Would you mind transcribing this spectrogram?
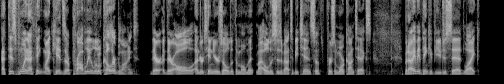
at this point, I think my kids are probably a little colorblind. They're they're all under ten years old at the moment. My oldest is about to be ten. So for some more context, but I even think if you just said like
